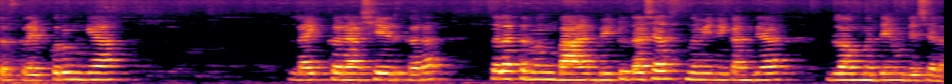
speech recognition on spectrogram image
सबस्क्राईब करून घ्या. लाईक करा शेअर करा. चला तर मग बाय. भेटूत अशाच नवीन एखाद्या ब्लॉगमध्ये उद्याच्याला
